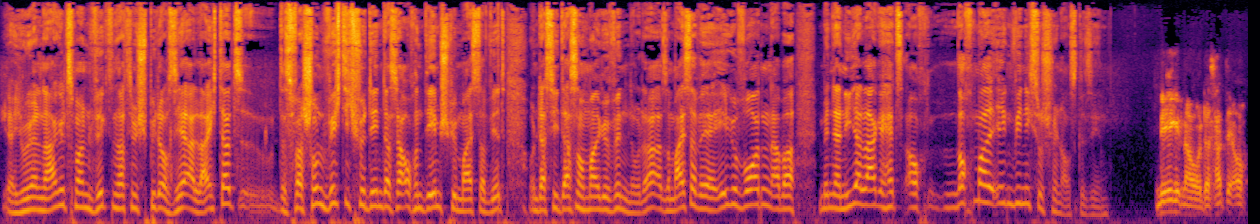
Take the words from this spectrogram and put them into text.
Ja, Julian Nagelsmann wirkte nach dem Spiel auch sehr erleichtert. Das war schon wichtig für den, dass er auch in dem Spiel Meister wird und dass sie das nochmal gewinnen, oder? Also Meister wäre er eh geworden, aber mit der Niederlage hätte es auch nochmal irgendwie nicht so schön ausgesehen. Nee, genau. Das hat er auch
